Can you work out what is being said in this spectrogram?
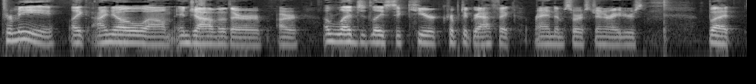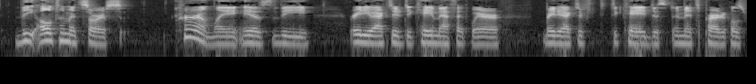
for me, like I know um, in Java there are allegedly secure cryptographic random source generators, but the ultimate source currently is the radioactive decay method, where radioactive decay just emits particles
